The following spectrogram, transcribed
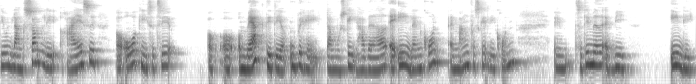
det er jo en langsomlig rejse at overgive sig til at, at, at mærke det der ubehag, der måske har været af en eller anden grund, af mange forskellige grunde. Øh, så det med, at vi egentlig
